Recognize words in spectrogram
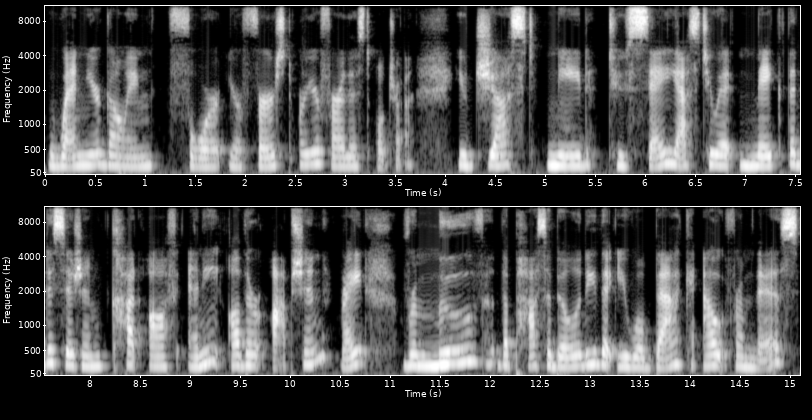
when you're going for your first or your farthest ultra. You just need to say yes to it, make the decision, cut off any other option, right? Remove the possibility that you will back out from this.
